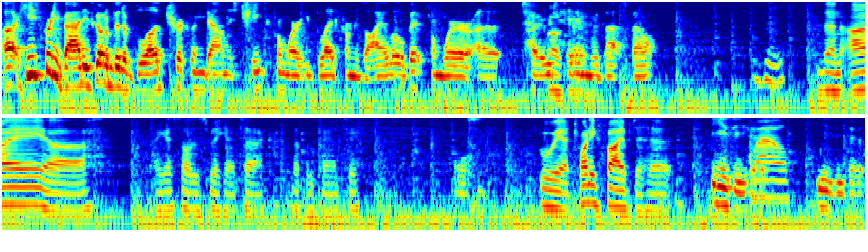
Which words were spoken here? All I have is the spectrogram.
Uh, he's pretty bad. He's got a bit of blood trickling down his cheek from where he bled from his eye a little bit from where uh, Toad Okay. hit him with that spell. hmm Then I uh, I guess I'll just make an attack. Nothing fancy. Awesome. Ooh yeah, 25 to hit. Easy hit. Wow. Easy hit.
